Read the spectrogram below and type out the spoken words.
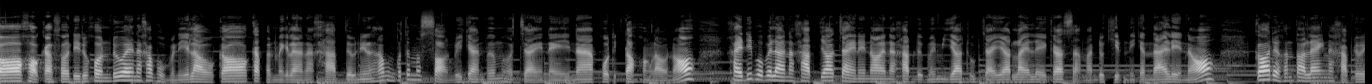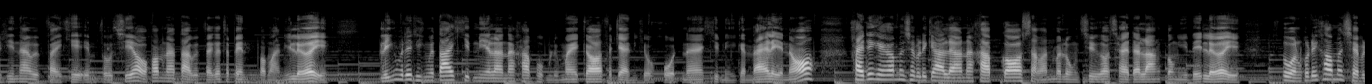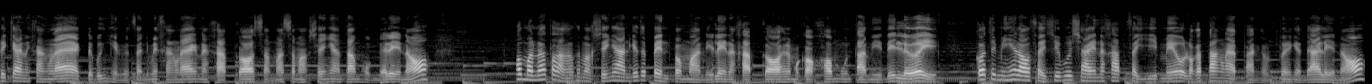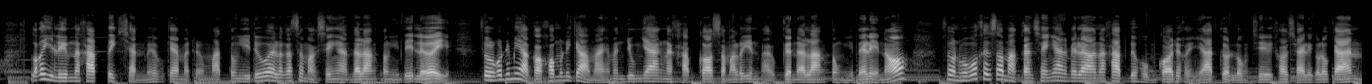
ก็ขอกราบสวัสดีทุกคนด้วยนะครับผมวันนี้เราก็กลับกันมาอีกแล้วนะครับเดี๋ยวนี้นะครับผมก็จะมาสอนวิธีการเพิ่มหัวใจในหน้าโพสติกต็อกของเราเนาะใครที่โพสไปแล้วนะครับยอดใจน้อยๆนะครับหรือไม่มียอดถูกใจยอดไลค์เลยก็สามารถดูคลิปนี้กันได้เลยเนาะก็เดี๋ยวขั้นตอนแรกนะครับเดี๋ยวไปที่หน้าเว็บไซต์ KM Social ข้อมหน้าตาเว็บไซต์ก็จะเป็นประมาณนี้เลย ลิงก์ไว้ได้ทิ้งไว้ใต้คลิปนี้แล้วนะครับผมหรือไม่ก็สแกน QR Code หน้าคลิปนี้กันได้เลยเนาะใครที่เคยเข้ามาใช้บริการแล้วนะครับก็สามารถมาลงชื่อเข้าใช้ด้านล่างตรงนี้ได้เลย ส่วนคนที่เข้ามาใช้บริการในครั้งแรกหรือเพิ่งเห็นเว็บไซต์นี้เป็นครั้งแรกนะครับก็สามารถสมัครใช้งานตามผมได้เลยเนาะเข้ามาหน้าต่างสมัครใช้งานก็จะเป็นประมาณนี้เลยนะครับก็ให้มากรอกข้อมูลตามนี้ได้เลย ก็จะมีให้เราใส่ชื่อผู้ใช้นะครับ ใส่อีเมล แล้วก็ตั้งรหัสผ่านกับเพื่อนกันได้เลยเนาะ แล้วก็อย่าลืมนะครับ ติ๊กฉันไม่โปรแกรมอัตโนมัติตรงนี้ด้วย แล้วก็สมัครใช้งานด้านล่างตรงนี้ได้เลย ส่วนคนที่ไม่อยากก่อข้อมูลที่กล่าวมาให้มันยุ่งยากนะครับ ก็สามารถเรียนผ่านเกินด้านล่างตรงนี้ได้เลยเนาะ ส่วนผมก็เคยสมัครการใช้งานไปแล้วนะครับ เดี๋ยวผมก็จะขออนุญาตกดลงชื่อเข้าใช้เลยก็แล้วกัน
